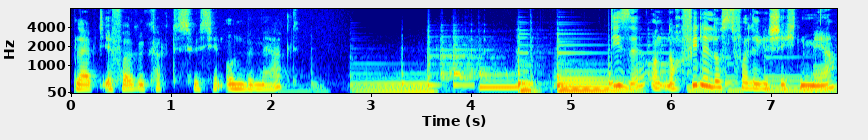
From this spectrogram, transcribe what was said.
Bleibt ihr vollgekacktes Höschen unbemerkt? Diese und noch viele lustvolle Geschichten mehr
